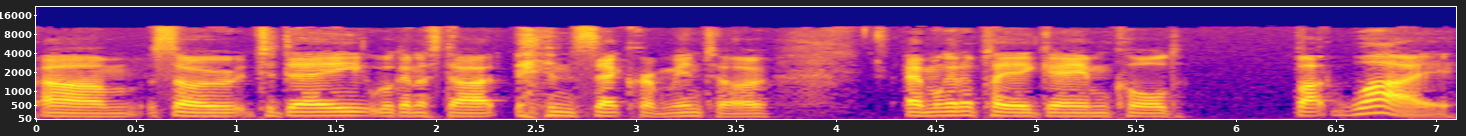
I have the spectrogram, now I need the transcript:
Um, so today we're going to start in Sacramento, and we're going to play a game called but why?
